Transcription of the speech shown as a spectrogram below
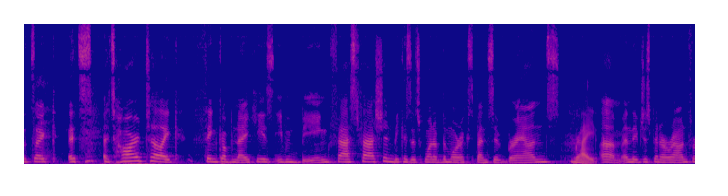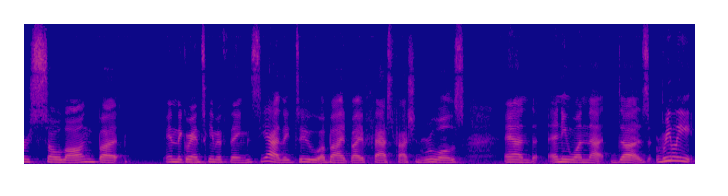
It's like it's it's hard to like think of Nike as even being fast fashion because it's one of the more expensive brands, Right. um, and they've just been around for so long. But in the grand scheme of things, yeah, they do abide by fast fashion rules, and anyone that does, really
